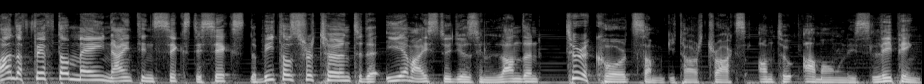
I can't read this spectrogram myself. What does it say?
On the 5th of May 1966, the Beatles returned to the EMI studios in London to record some guitar tracks onto I'm Only Sleeping.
